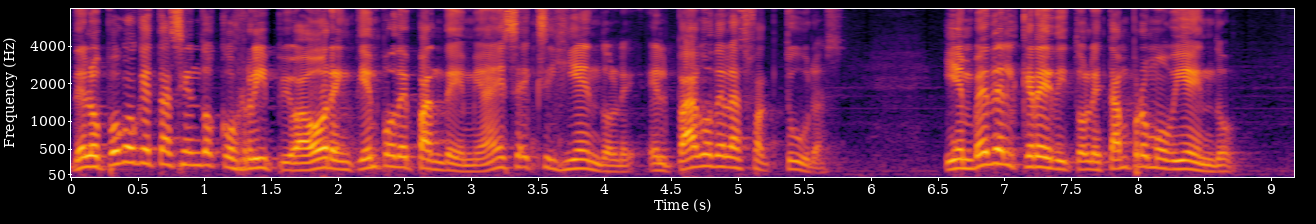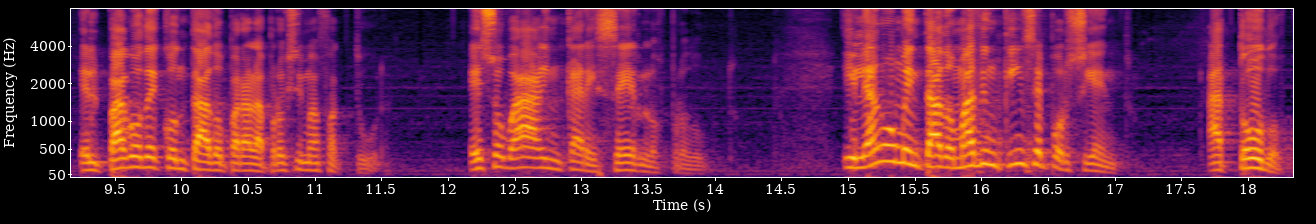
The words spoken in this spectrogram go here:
De lo poco que está haciendo Corripio ahora en tiempo de pandemia es exigiéndole el pago de las facturas y en vez del crédito le están promoviendo el pago de contado para la próxima factura. Eso va a encarecer los productos. Y le han aumentado más de un 15% a todo.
